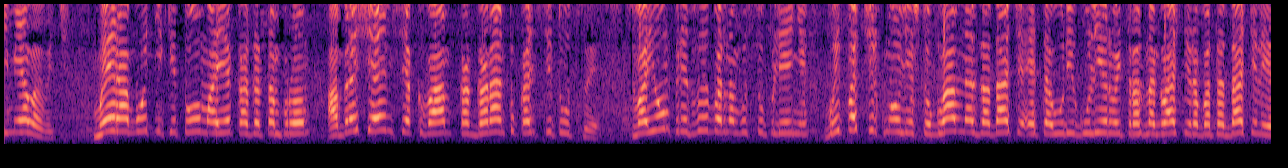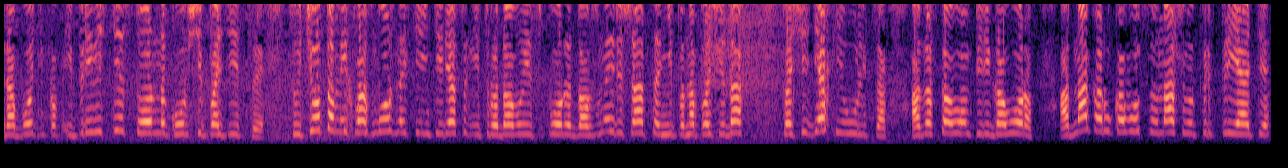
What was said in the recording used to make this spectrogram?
Кемелович, мы, работники ТОМ АЭК «Казатомпром», обращаемся к вам как гаранту Конституции. В своем предвыборном выступлении вы подчеркнули, что главная задача – это урегулировать разногласия работодателей и работников и привести стороны к общей позиции. С учетом их возможностей, интересов и трудовые споры должны решаться не на площадях площадях и улицах, а за столом переговоров. Однако руководство нашего предприятия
